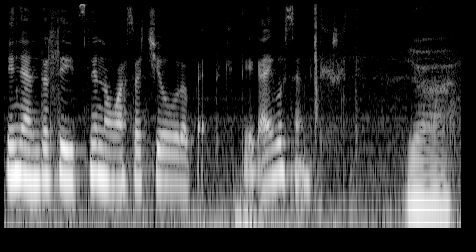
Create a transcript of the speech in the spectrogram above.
Энэ амьдралын эзний нугасаа чи өөрөө байдаг гэдгийг аягүй сайн мэдэх хэрэгтэй. Яа.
